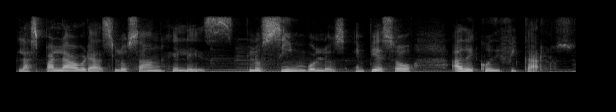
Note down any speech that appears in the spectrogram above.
las palabras, los ángeles, los símbolos? Empiezo a decodificarlos.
